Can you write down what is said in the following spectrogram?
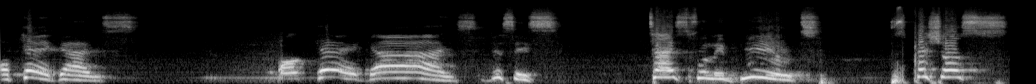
Okay, guys. Okay, guys. This is tastefully built, spacious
